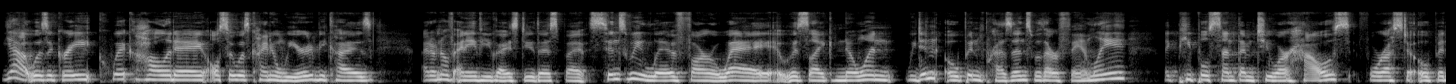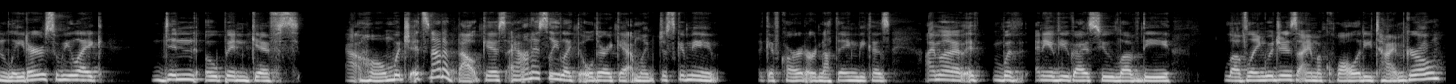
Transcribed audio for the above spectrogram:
Yeah, it was a great quick holiday. Also was kind of weird because I don't know if any of you guys do this, but since we live far away, it was like no one, we didn't open presents with our family. Like people sent them to our house for us to open later. So we like didn't open gifts at home, which it's not about gifts. I honestly like the older I get, I'm like, just give me a gift card or nothing because I'm a, if, with any of you guys who love the love languages, I am a quality time girl.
